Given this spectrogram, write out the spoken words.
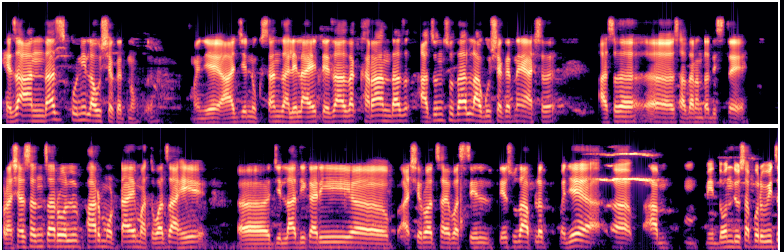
ह्याचा अंदाज कोणी लावू शकत नव्हतं. म्हणजे आज जे नुकसान झालेलं आहे त्याचा आता खरा अंदाज अजून सुद्धा लागू शकत नाही असं असं साधारणतः दिसतंय. प्रशासनचा रोल फार मोठा आहे महत्त्वाचा आहे. जिल्हाधिकारी आशीर्वाद साहेब असतील ते सुद्धा आपलं म्हणजे मी दोन दिवसापूर्वीच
